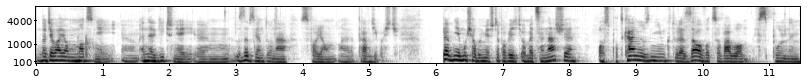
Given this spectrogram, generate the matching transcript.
no, działają mocniej, energiczniej ze względu na swoją e, prawdziwość. Pewnie musiałbym jeszcze powiedzieć o mecenasie, o spotkaniu z nim, które zaowocowało wspólnym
